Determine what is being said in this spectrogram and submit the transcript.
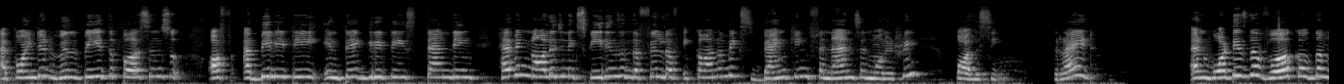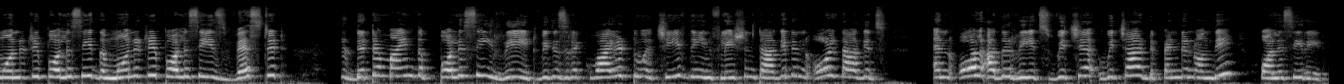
appointed will be the persons of ability integrity standing having knowledge and experience in the field of economics banking finance and monetary policy right and what is the work of the monetary policy the monetary policy is vested to determine the policy rate which is required to achieve the inflation target and all targets and all other rates which are, which are dependent on the policy rate.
